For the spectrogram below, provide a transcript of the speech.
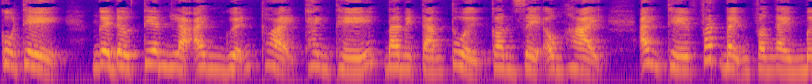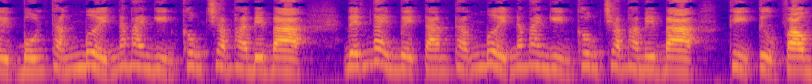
Cụ thể, người đầu tiên là anh Nguyễn Thoại Thanh Thế, 38 tuổi, con rể ông Hải. Anh Thế phát bệnh vào ngày 14 tháng 10 năm 2023. Đến ngày 18 tháng 10 năm 2023 thì tử vong.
